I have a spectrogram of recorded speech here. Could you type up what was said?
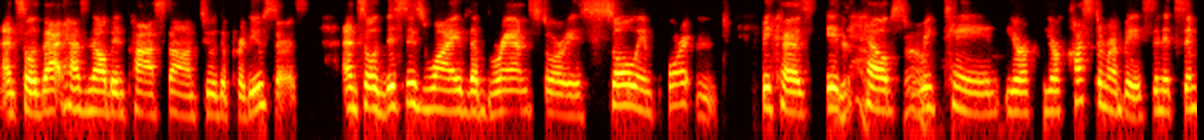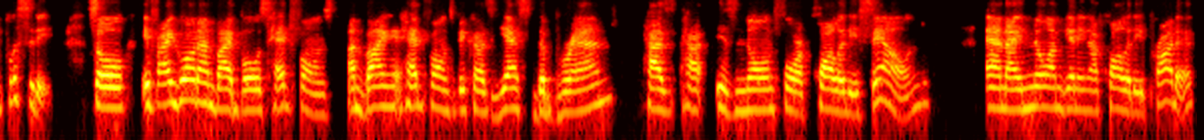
And so that has now been passed on to the producers. And so this is why the brand story is so important because it yeah. helps yeah. retain your your customer base in its simplicity. So if I go out and buy Bose headphones, I'm buying headphones because yes, the brand has ha, is known for quality sound and I know I'm getting a quality product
